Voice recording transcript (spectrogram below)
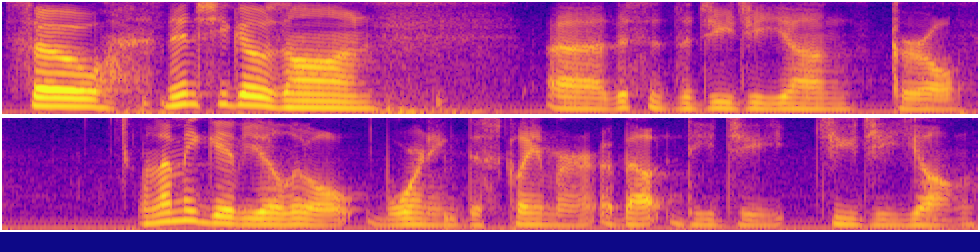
So then she goes on. Uh, this is the GiGi Young girl let me give you a little warning disclaimer about DG GiGi Young.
